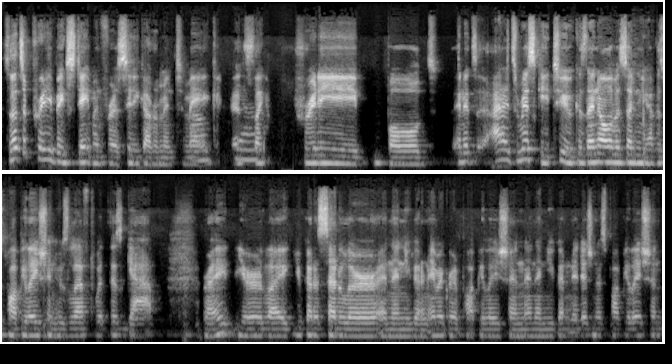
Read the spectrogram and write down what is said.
So that's a pretty big statement for a city government to make. It's yeah. like pretty bold, and it's it's risky too, because then all of a sudden you have this population who's left with this gap. Right, you're like you've got a settler, and then you've got an immigrant population, and then you've got an indigenous population,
